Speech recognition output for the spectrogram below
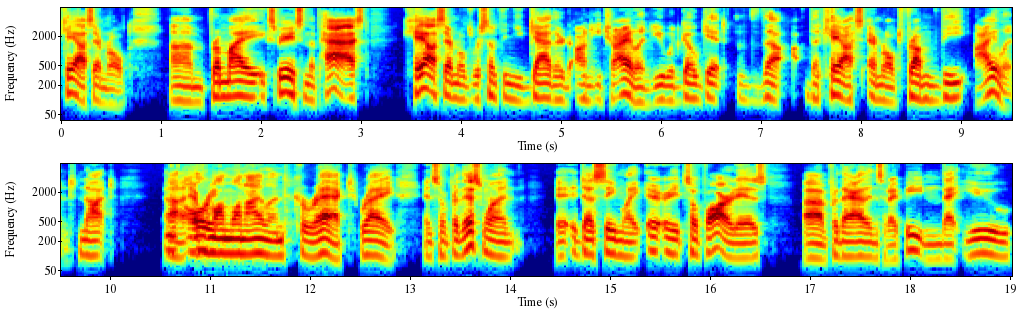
chaos emerald. Um, from my experience in the past, chaos emeralds were something you gathered on each island. You would go get the the chaos emerald from the island, not Not uh, all every- on one island. Correct, right. And so for this one, it, it does seem like or it, so far it is um, for the islands that I've beaten that you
